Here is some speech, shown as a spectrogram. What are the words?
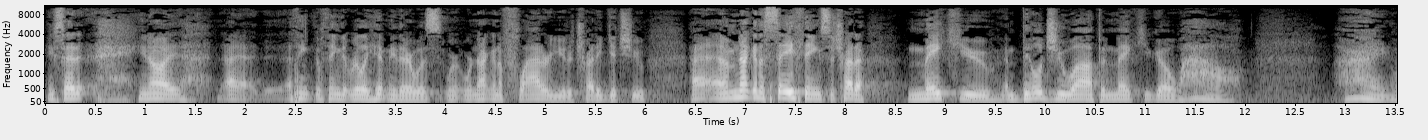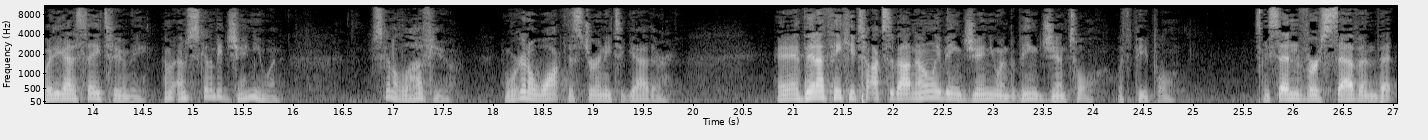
He said, you know, I, I, I, think the thing that really hit me there was we're, we're not going to flatter you to try to get you. I, I'm not going to say things to try to make you and build you up and make you go, wow. All right, what do you got to say to me? I'm, I'm just going to be genuine. I'm just going to love you. And we're going to walk this journey together. And then I think he talks about not only being genuine, but being gentle with people. He said in verse 7 that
